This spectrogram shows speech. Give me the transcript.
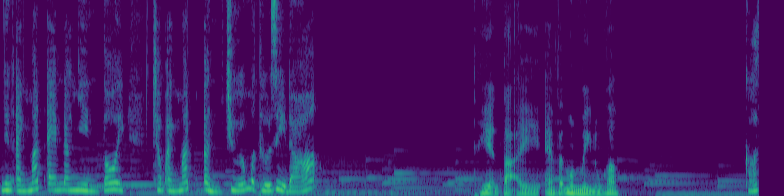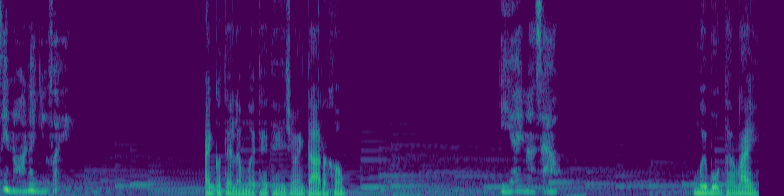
nhưng ánh mắt em đang nhìn tôi, trong ánh mắt ẩn chứa một thứ gì đó. hiện tại em vẫn một mình đúng không? Có thể nói là như vậy. Anh có thể làm người thay thế cho anh ta được không? Ý anh là sao? 14 tháng này,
